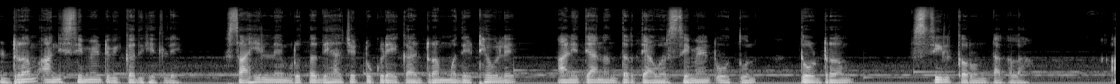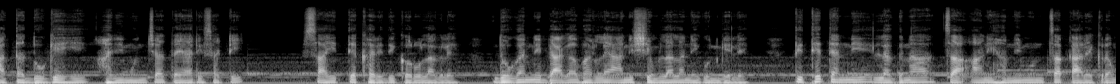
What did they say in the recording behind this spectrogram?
ड्रम आणि सिमेंट विकत घेतले. साहिलने मृतदेहाचे तुकडे एका ड्रममध्ये ठेवले आणि त्यानंतर त्यावर सिमेंट ओतून तो ड्रम सील करून टाकला. आता दोघेही हनीमूनच्या तयारीसाठी साहित्य खरेदी करू लागले. दोघांनी बॅगा भरल्या आणि शिमलाला निघून गेले. तिथे त्यांनी लग्नाचा आणि हनीमूनचा कार्यक्रम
